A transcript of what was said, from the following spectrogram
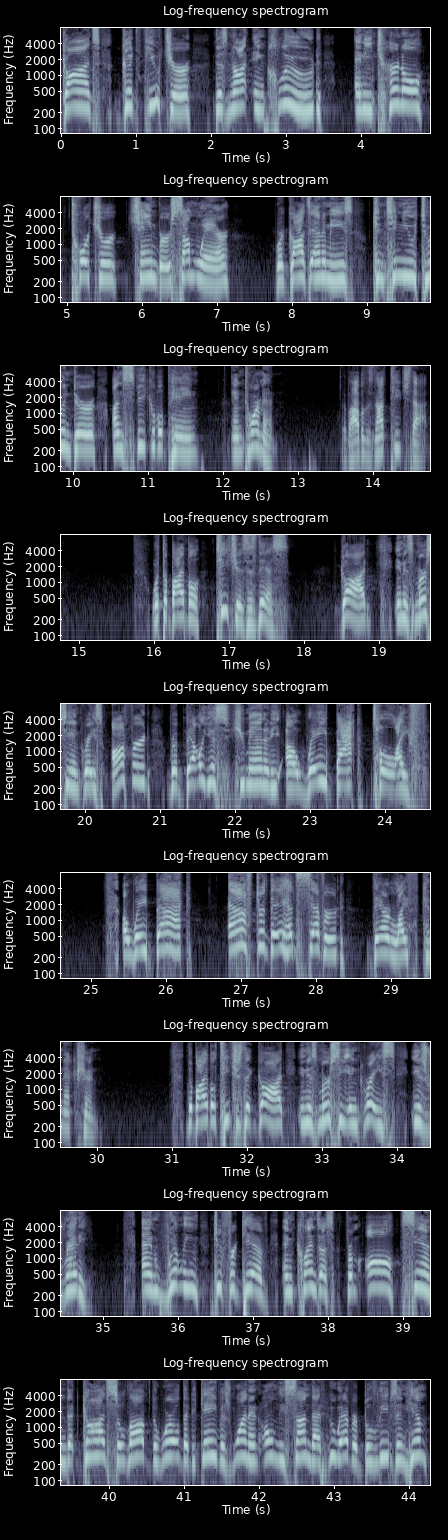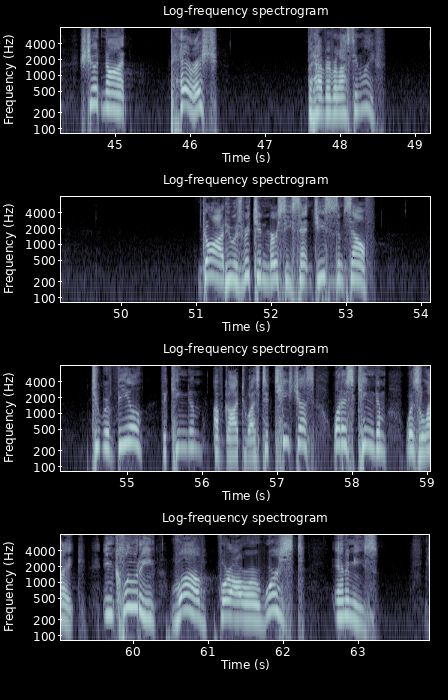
God's good future does not include an eternal torture chamber somewhere where God's enemies continue to endure unspeakable pain and torment. The Bible does not teach that. What the Bible teaches is this God, in His mercy and grace, offered rebellious humanity a way back to life, a way back after they had severed their life connection. The Bible teaches that God, in His mercy and grace, is ready and willing to forgive and cleanse us from all sin. That God so loved the world that He gave His one and only Son, that whoever believes in Him should not perish, but have everlasting life. God, who is rich in mercy, sent Jesus Himself to reveal the kingdom of God to us, to teach us what His kingdom was like, including love for our worst enemies.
